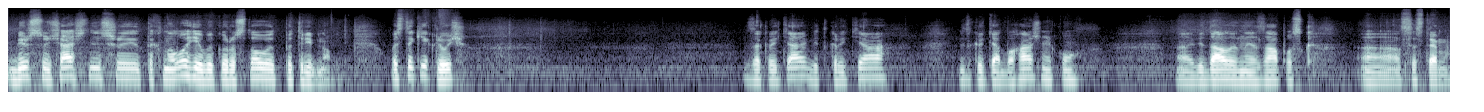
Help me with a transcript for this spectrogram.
більш сучасніші технології використовувати потрібно. Ось такий ключ. Закриття, відкриття, відкриття багажнику, е, віддалений запуск е, системи.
